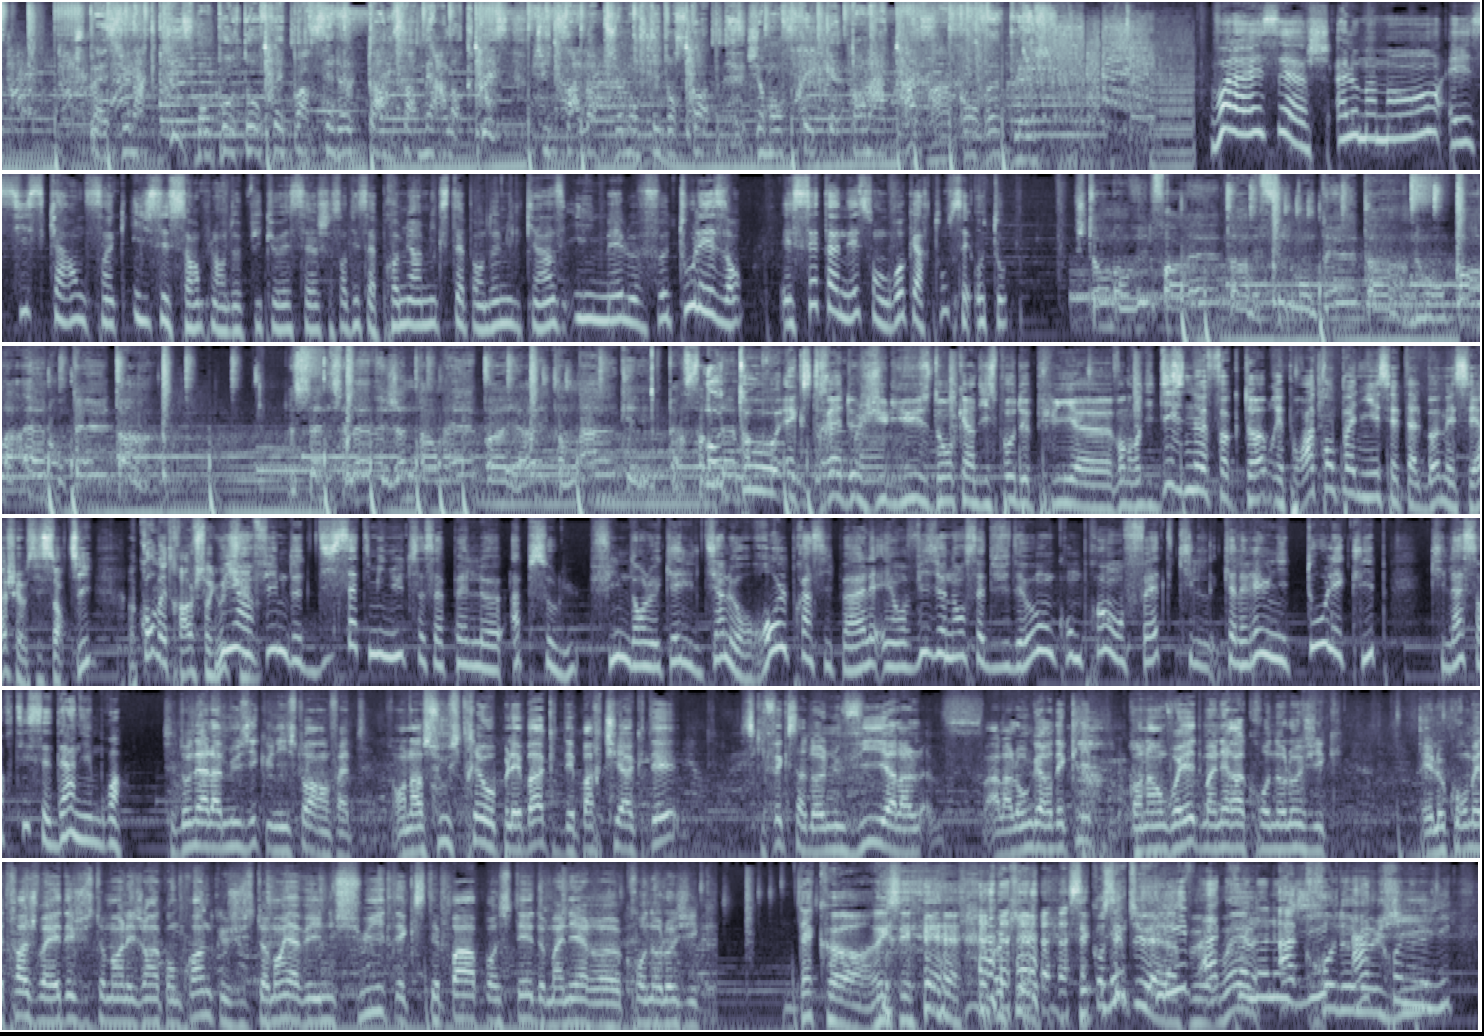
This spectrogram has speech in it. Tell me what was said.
Je pèse une actrice, mon poteau fait passer le temps sa mère l'octrice. Petite salope, j'ai mon stéthoscope, j'ai mon fric et ton adresse. Un qu'on veut plus. Voilà SCH, Allô Maman et 645i, c'est simple, hein, depuis que SCH a sorti sa première mixtape en 2015, il met le feu tous les ans. Et cette année, son gros carton, c'est Auto. Je tourne en ville Faretta, les films ont déteint. Nous on parle la haine, on t'éteint. Le scène s'élève et je ne dormais pas, y'a un acquis. Personne n'aime Auto, extrait de Julius, donc indispo depuis euh, vendredi 19 octobre. Et pour accompagner cet album, SCH a aussi sorti un court métrage sur Oui, YouTube. un film de 17 minutes, ça s'appelle euh, Absolu, film dans lequel il tient le rôle principal. Et en visionnant cette vidéo, on comprend en fait qu'elle réunit tous les clips qu'il a sortis ces derniers mois. C'est donner à la musique une histoire en fait. On a soustrait au playback des parties actées, ce qui fait que ça donne vie à la, longueur des clips qu'on a envoyé de manière chronologique. Et le court métrage va aider justement les gens à comprendre que justement il y avait une suite et que c'était pas posté de manière euh, chronologique. D'accord, oui, c'est ok, c'est conceptuel un peu. Ouais.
